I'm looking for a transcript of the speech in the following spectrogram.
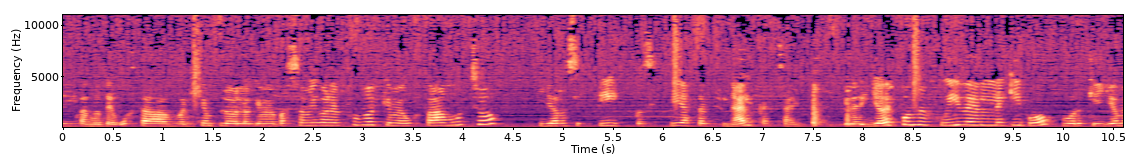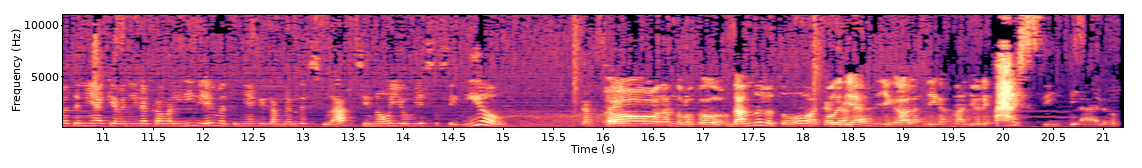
Sí, Cuando po. te gusta, por ejemplo, lo que me pasó a mí con el fútbol, que me gustaba mucho, yo resistí, resistí hasta el final, ¿cachai? Y de- yo después me fui del equipo porque yo me tenía que venir acá a Valdivia y me tenía que cambiar de ciudad, si no yo hubiese seguido, ¿cachai? No, dándolo todo. Dándolo todo acá. Podrías haber llegado a las ligas mayores. Ay, sí, claro.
